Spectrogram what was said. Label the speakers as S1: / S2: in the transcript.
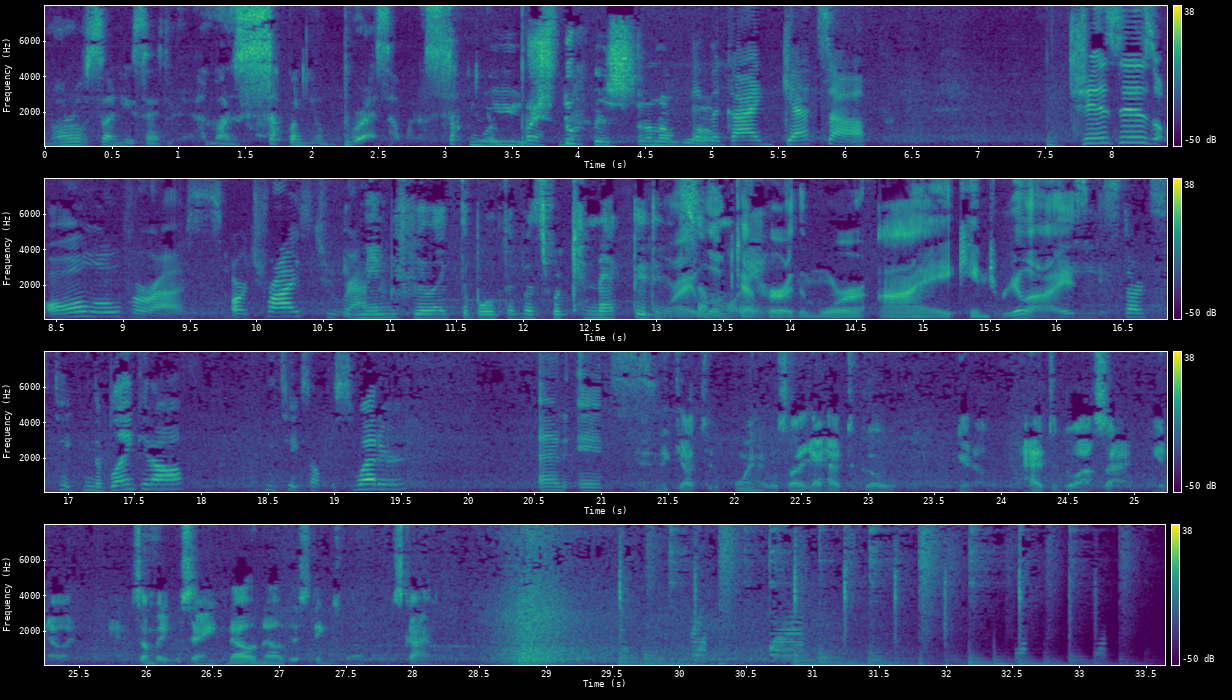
S1: And all of a sudden he says, I'm gonna suck on your breast. I wanna suck on
S2: Well,
S1: your
S2: you
S1: breast
S2: stupid son of a.
S3: And the guy gets up, jizzes all over us, or tries to,
S4: It made me feel like the both of us were connected in The
S5: more I looked
S4: way.
S5: at her, the more I came to realize
S6: He starts taking the blanket off. He takes off the sweater, and it's
S7: and it got to the point it was like I had to go, you know, I had to go outside, you know, and, and somebody was saying, no, no, this things wrong with Skyline.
